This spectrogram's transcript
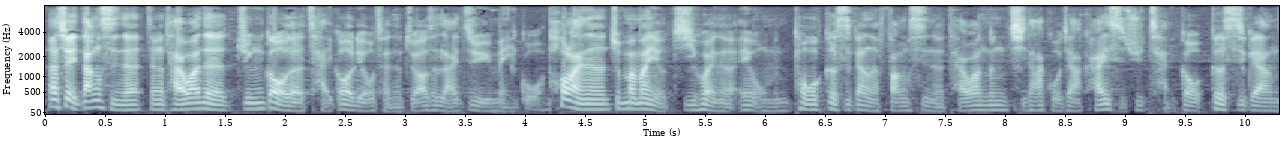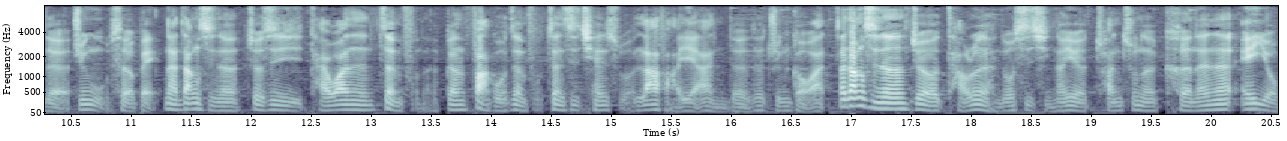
那 所以当时呢，整个台湾的军购的采购流程呢，主要是来自于美国。后来呢，就慢慢有机会呢，哎，我们透过各式各样的方式呢，台湾跟其他国家开始去采购各式各样的军武设备。那当时呢，就是台湾政府呢跟法国政府正式签署了拉法叶案的这军购案。那当时呢，就有讨论了很多事情，那也有传出呢，可能呢，哎，有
